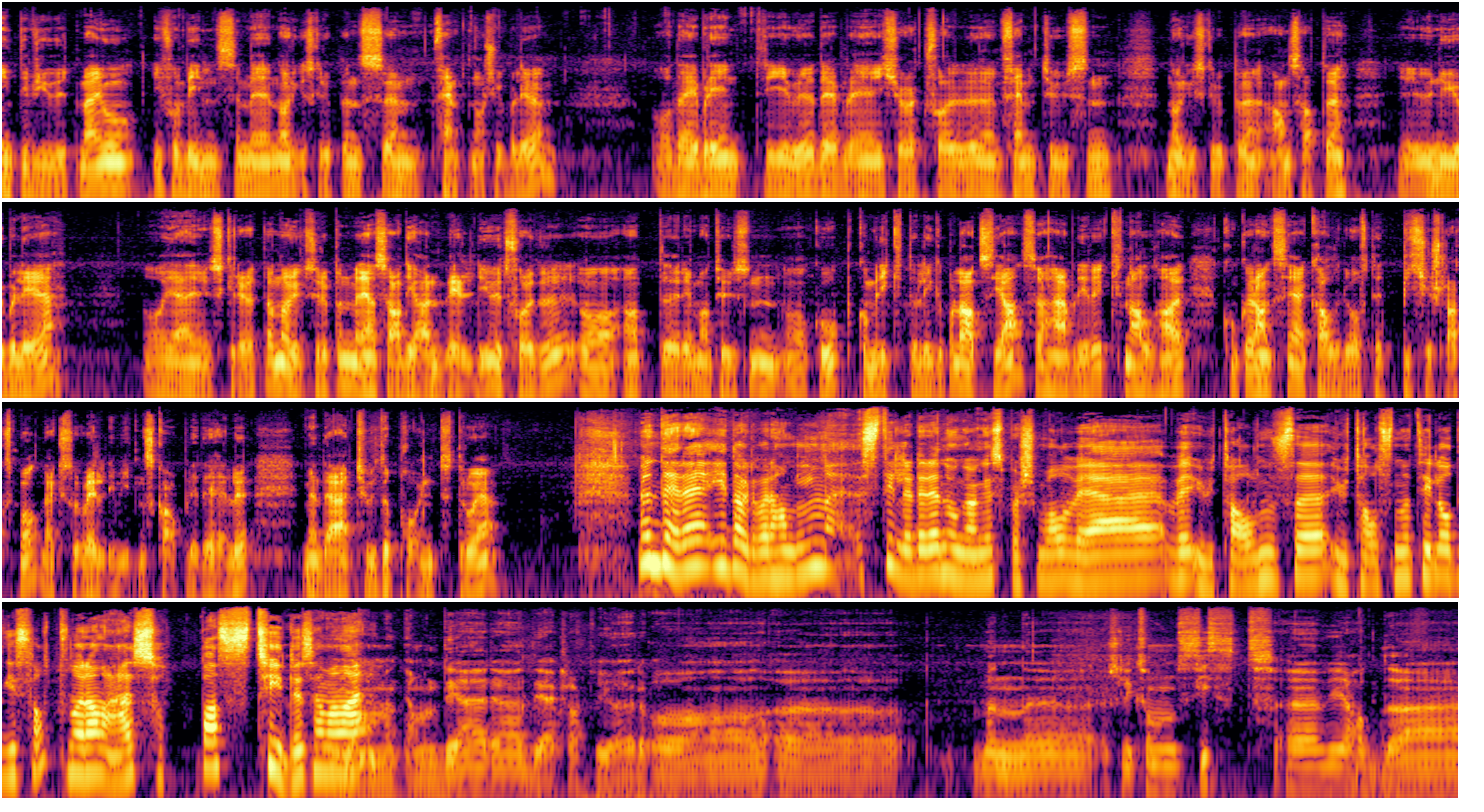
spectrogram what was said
intervjuet meg jo i forbindelse med Norgesgruppens eh, 15-årsjubileum. Og det ble intervjuet, det ble kjørt for eh, 5000 Norgesgruppeansatte eh, under jubileet. Og jeg skrøt av Norgesgruppen, men jeg sa de har en veldig utfordrer, og at Rema 1000 og Coop kommer ikke til å ligge på latsida, så her blir det knallhard konkurranse. Jeg kaller det ofte et bikkjeslagsmål. Det er ikke så veldig vitenskapelig det heller, men det er to the point, tror jeg. Men dere i dagligvarehandelen, stiller dere noen ganger spørsmål ved, ved uttalelsene til Odd Gisalt når han er såpass tydelig som han er? Ja, men, ja, men det, er, det er klart vi gjør. Og, øh, men uh, slik som sist uh, vi, hadde,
